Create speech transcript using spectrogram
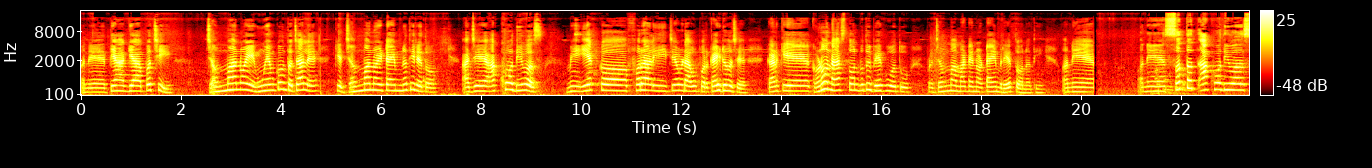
અને ત્યાં ગયા પછી જમવાનોય, હું એમ કહું તો ચાલે કે જમવાનોય ટાઈમ નથી રહેતો. આજે આખો દિવસ મેં એક ફરાળી ચેવડા ઉપર કાઢ્યો છે. કારણ કે ઘણો નાસ્તો ને બધું ભેગું હતું. પણ જમવા માટેનો ટાઈમ રહેતો નથી. અને અને સતત આખો દિવસ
